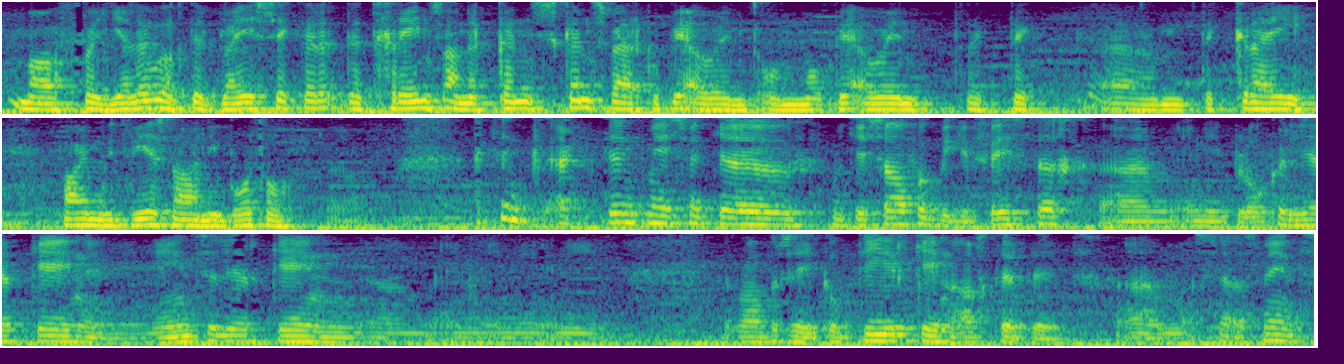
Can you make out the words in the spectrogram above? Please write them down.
maar vir julle ook dit bly seker dit grens aan 'n kuns kunswerk op die ou end om op die ou end te te ehm um, te kry waar jy moet wees daar in die bottel. Ja. Ek dink ek dink mense met jou met jouself ook bietjie vestig ehm um, en die blokke leer ken en die mense leer ken um, en wat presies die kultuur ken agter dit. Ehm um, as as mens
